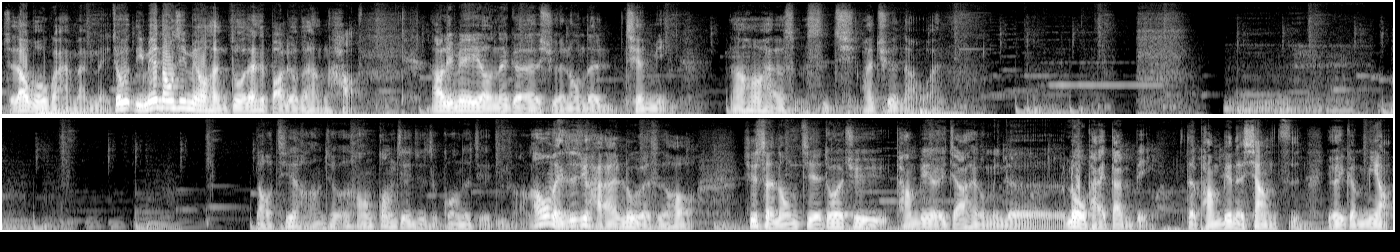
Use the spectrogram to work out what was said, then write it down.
水道博物馆还蛮美，就里面东西没有很多，但是保留得很好。然后里面也有那个许文龙的签名。然后还有什么事情？我还去了哪玩？嗯，老街好像就好像逛街就只逛这几个地方。然后我每次去海岸路的时候。去神农街都会去旁边有一家很有名的肉排蛋饼的旁边的巷子有一个庙，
